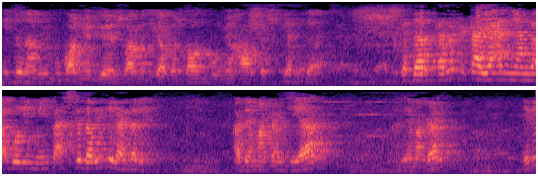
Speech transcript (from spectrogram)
Itu namanya bukannya dia selama 13 tahun punya harta sekian enggak. Sekedar karena kekayaan yang enggak boleh minta, sekedar itu kan tadi. Ada yang makan siang, ada yang makan. Jadi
